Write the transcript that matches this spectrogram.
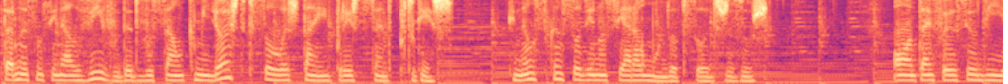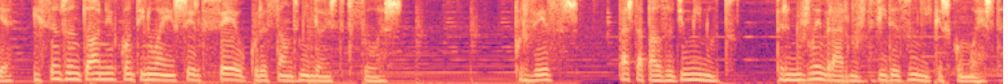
torna-se um sinal vivo da devoção que milhões de pessoas têm por este santo português, que não se cansou de anunciar ao mundo a pessoa de Jesus. Ontem foi o seu dia e Santo António continua a encher de fé o coração de milhões de pessoas. Por vezes, basta a pausa de um minuto para nos lembrarmos de vidas únicas como esta.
